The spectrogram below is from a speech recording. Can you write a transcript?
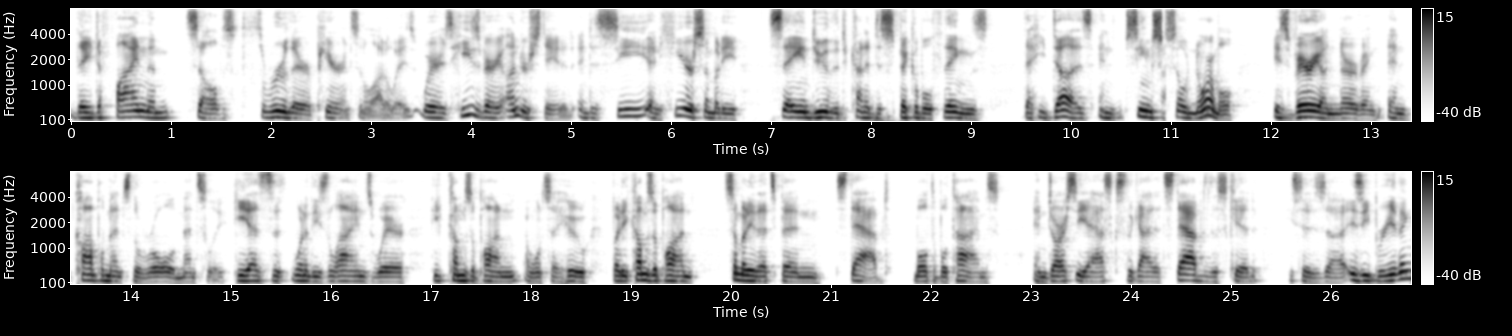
they define themselves through their appearance in a lot of ways. Whereas he's very understated. And to see and hear somebody say and do the kind of despicable things that he does and seems so normal is very unnerving and complements the role immensely. He has this, one of these lines where he comes upon, I won't say who, but he comes upon somebody that's been stabbed multiple times. And Darcy asks the guy that stabbed this kid, he says, uh, Is he breathing?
